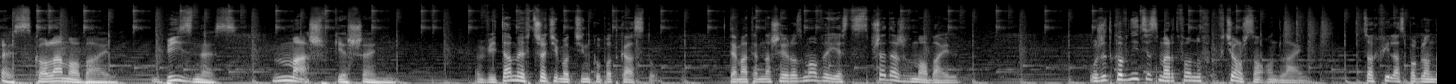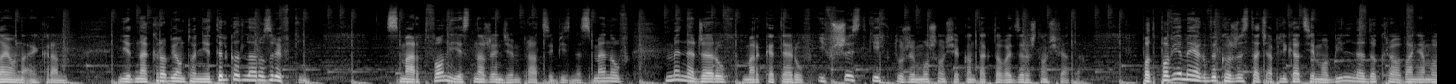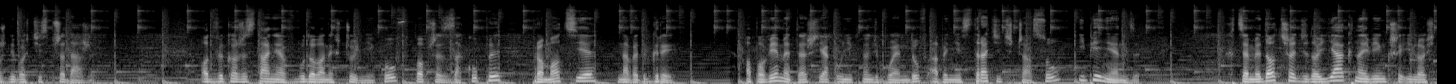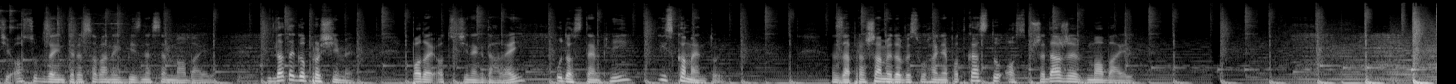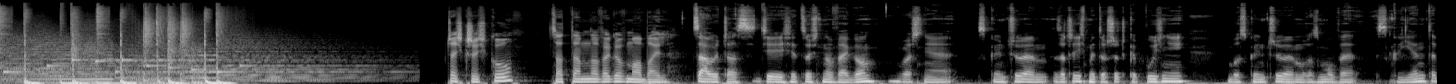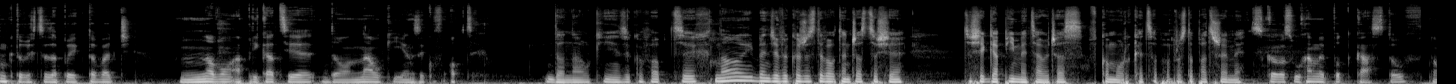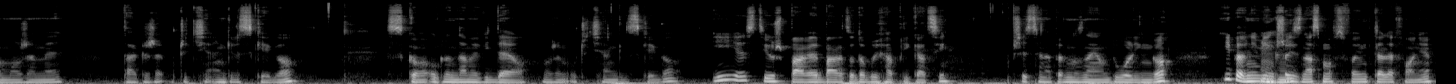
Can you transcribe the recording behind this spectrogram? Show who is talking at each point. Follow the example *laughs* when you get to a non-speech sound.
Speaker 1: Escola Mobile. Biznes masz w kieszeni.
Speaker 2: Witamy w trzecim odcinku podcastu. Tematem naszej rozmowy jest sprzedaż w mobile. Użytkownicy smartfonów wciąż są online. Co chwila spoglądają na ekran. Jednak robią to nie tylko dla rozrywki. Smartfon jest narzędziem pracy biznesmenów, menedżerów, marketerów i wszystkich, którzy muszą się kontaktować z resztą świata. Podpowiemy, jak wykorzystać aplikacje mobilne do kreowania możliwości sprzedaży. Od wykorzystania wbudowanych czujników poprzez zakupy, promocje, nawet gry. Opowiemy też, jak uniknąć błędów, aby nie stracić czasu i pieniędzy. Chcemy dotrzeć do jak największej ilości osób zainteresowanych biznesem mobile. Dlatego prosimy, podaj odcinek dalej, udostępnij i skomentuj. Zapraszamy do wysłuchania podcastu o sprzedaży w mobile.
Speaker 1: Cześć Krzyśku, co tam nowego w mobile?
Speaker 3: Cały czas dzieje się coś nowego. Właśnie skończyłem, zaczęliśmy troszeczkę później, bo skończyłem rozmowę z klientem, który chce zaprojektować nową aplikację do nauki języków obcych.
Speaker 1: Do nauki języków obcych, no i będzie wykorzystywał ten czas, co się, co się gapimy cały czas w komórkę, co po prostu patrzymy.
Speaker 3: Skoro słuchamy podcastów, to możemy także uczyć się angielskiego. Skoro oglądamy wideo, możemy uczyć się angielskiego. I jest już parę bardzo dobrych aplikacji. Wszyscy na pewno znają Duolingo i pewnie
Speaker 1: Mhm.
Speaker 3: większość z nas ma w swoim telefonie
